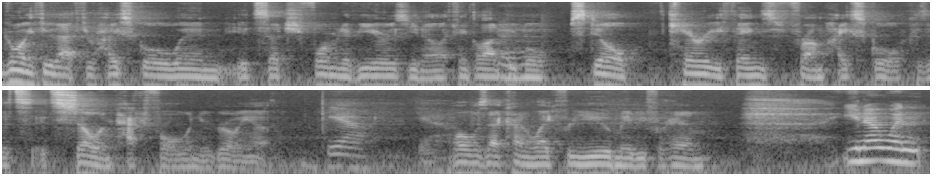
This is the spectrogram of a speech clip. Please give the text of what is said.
going through that through high school when it's such formative years. You know, I think a lot of people still carry things from high school because it's it's so impactful when you're growing up. Yeah, yeah. What was that kind of like for you? Maybe for him. You know when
